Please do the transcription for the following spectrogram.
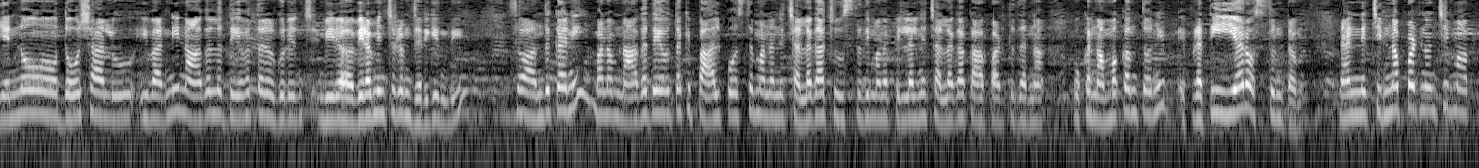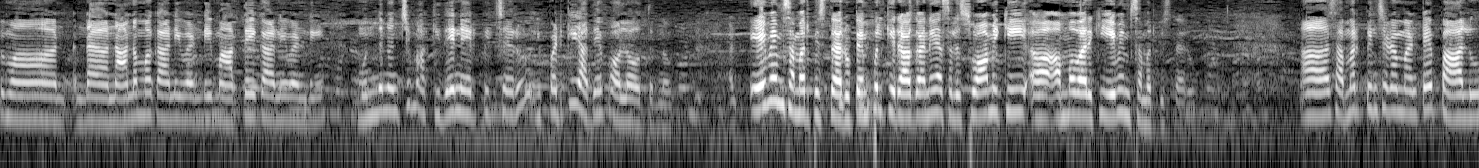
ఎన్నో దోషాలు ఇవన్నీ నాగుల దేవతల గురించి విర- విరమించడం జరిగింది. సో అందుకని మనం నాగదేవతకి పాలు పోస్తే మనల్ని చల్లగా చూస్తుంది మన పిల్లల్ని చల్లగా కాపాడుతుంది అన్న ఒక నమ్మకంతో ప్రతి ఇయర్ వస్తుంటాం. నన్ను చిన్నప్పటి నుంచి మా మా నానమ్మ కానివ్వండి మా అత్తయ్య కానివ్వండి ముందు నుంచి మాకు ఇదే నేర్పించారు. ఇప్పటికీ అదే ఫాలో అవుతున్నాం. ఏమేమి సమర్పిస్తారు? టెంపుల్కి రాగానే అసలు స్వామి స్వామికి అమ్మవారికి ఏమేమి సమర్పిస్తారు? సమర్పించడం అంటే పాలు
